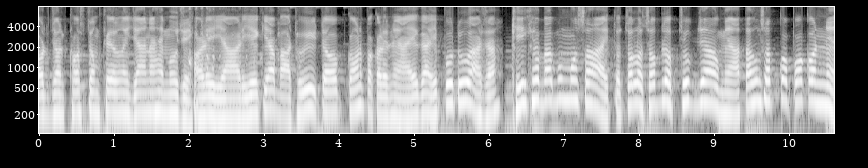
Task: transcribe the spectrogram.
अर्जेंट कॉस्ट्यूम खेलने जाना है मुझे अरे यार ये क्या बात हुई तो अब कौन पकड़ने आएगा हिप्पू तू आजा ठीक है बाबू मोसाई तो चलो सब लोग चुप जाओ मैं आता हूँ सबको पकड़ने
